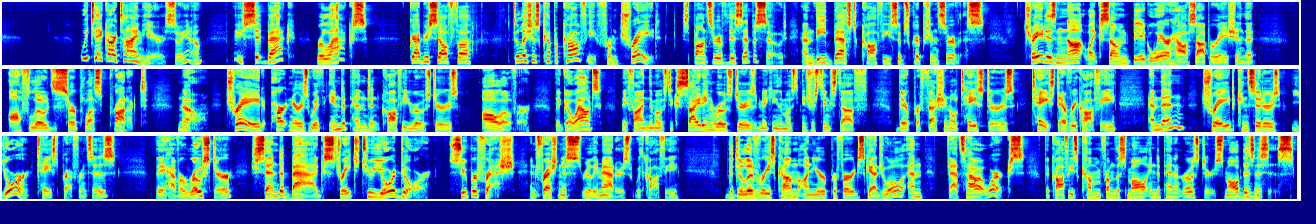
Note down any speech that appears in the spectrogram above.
We take our time here, so, you know, maybe sit back, relax, grab yourself a delicious cup of coffee from Trade, sponsor of this episode, and the best coffee subscription service. Trade is not like some big warehouse operation that offloads surplus product. No, Trade partners with independent coffee roasters all over. They go out, they find the most exciting roasters making the most interesting stuff. Their professional tasters taste every coffee, and then Trade considers your taste preferences they have a roaster send a bag straight to your door, super fresh, and freshness really matters with coffee. The deliveries come on your preferred schedule, and that's how it works. The coffees come from the small independent roasters, small businesses.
